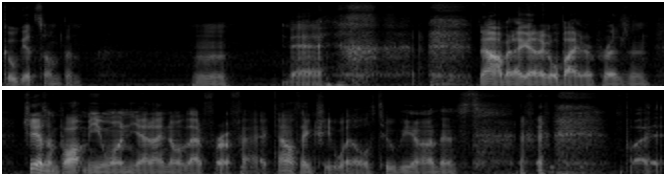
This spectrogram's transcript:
go get something. Hmm. Nah. nah, but I gotta go buy her a present. She hasn't bought me one yet. I know that for a fact. I don't think she will, to be honest. but,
